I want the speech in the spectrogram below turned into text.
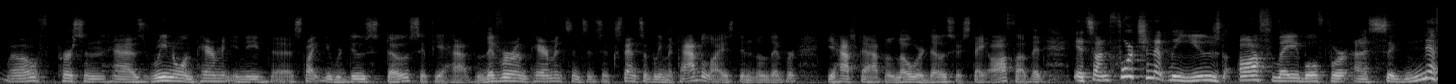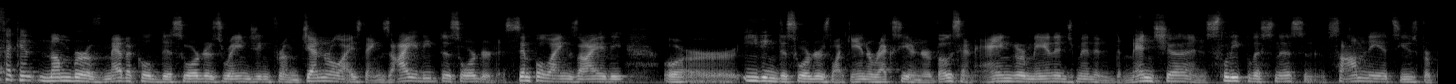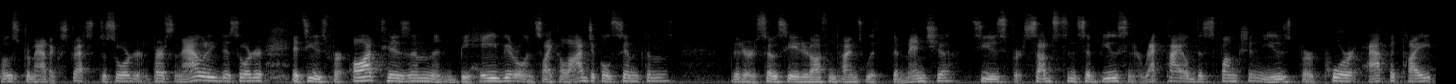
Well, if a person has renal impairment, you need a slightly reduced dose. If you have liver impairment, since it's extensively metabolized in the liver, you have to have a lower dose or stay off of it. It's unfortunately used off label for a significant number of medical disorders, ranging from generalized anxiety disorder to simple anxiety or eating disorders like anorexia nervosa and anger management and dementia and sleeplessness and insomnia. It's used for post traumatic stress disorder and personality disorder. It's used for autism and behavioral and psychological symptoms that are associated oftentimes with dementia. It's used for substance abuse and erectile dysfunction, used for poor appetite.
